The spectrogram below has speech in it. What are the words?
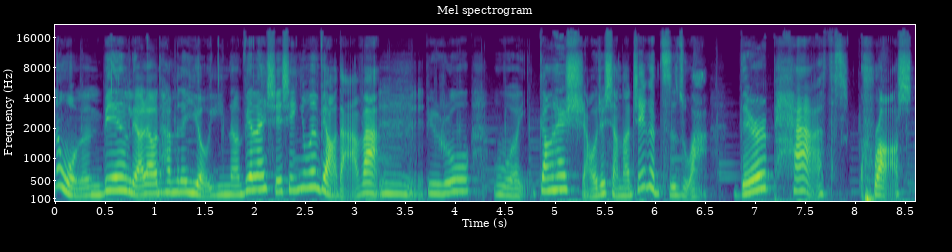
那我们边聊聊他们的友谊呢，边来学习英文表达吧。嗯比如我刚开始啊，我就想到这个词组啊，their paths crossed。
